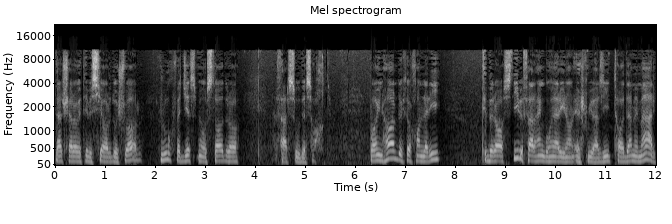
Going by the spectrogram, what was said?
در شرایط بسیار دشوار روح و جسم استاد را فرسوده ساخت. با این حال دکتر خانلری که به راستی به فرهنگ و هنر ایران عشق میورزید تا دم مرگ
